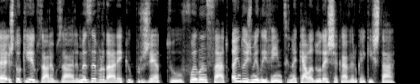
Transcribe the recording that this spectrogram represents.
estou aqui a gozar, a gozar, mas a verdade é que o projeto foi lançado em 2020, naquela do Deixa cá ver o que é que está.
